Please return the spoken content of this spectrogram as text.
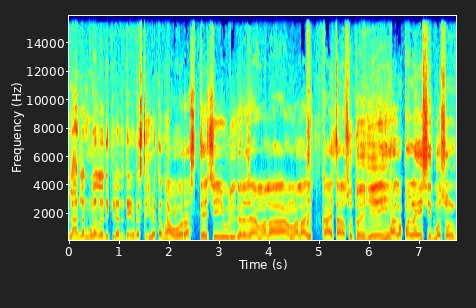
लहान लहान मुलांना देखील आता त्या रस्त्याची व्यथा मांडली अहो होती. रस्त्याची एवढी गरज आहे आम्हाला. आम्हाला इत- काय त्रास होतोय? ही ह्या लोकांना एशीत बसून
